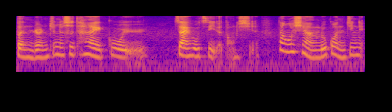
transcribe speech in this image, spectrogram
本人真的是太过于在乎自己的东西，但我想，如果你今天，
